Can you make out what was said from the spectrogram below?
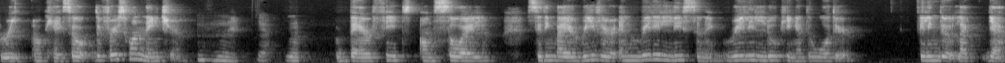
Okay, so the first one, nature. Mm-hmm. Yeah. Mm. Bare feet on soil, sitting by a river and really listening, really looking at the water, feeling the like, yeah,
